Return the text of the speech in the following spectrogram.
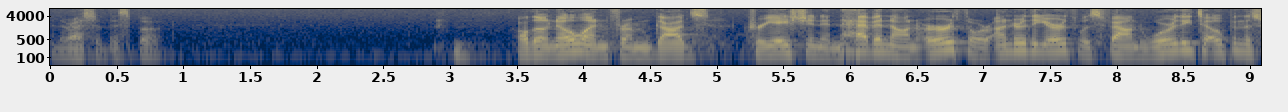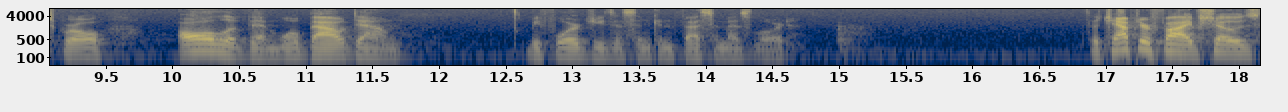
in the rest of this book. Although no one from God's creation in heaven, on earth, or under the earth was found worthy to open the scroll, all of them will bow down before Jesus and confess him as Lord. So, chapter 5 shows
